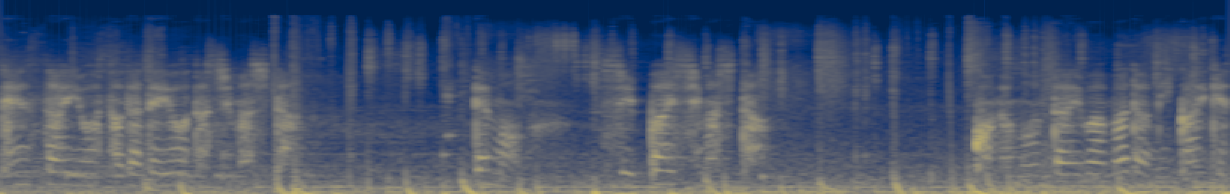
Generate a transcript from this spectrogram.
天才を育てようとしました。でも失敗しました。この問題はまだ未解決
